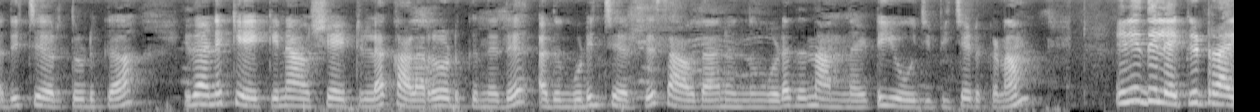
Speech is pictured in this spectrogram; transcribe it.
അത് ചേർത്ത് കൊടുക്കുക. ഇതാണ് കേക്കിന് ആവശ്യമായിട്ടുള്ള കളർ കൊടുക്കുന്നത്. അതും കൂടി ചേർത്ത് സാവധാനം ഒന്നും കൂടെ അത് നന്നായിട്ട് യോജിപ്പിച്ചെടുക്കണം. ഇനി ഇതിലേക്ക് ഡ്രൈ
